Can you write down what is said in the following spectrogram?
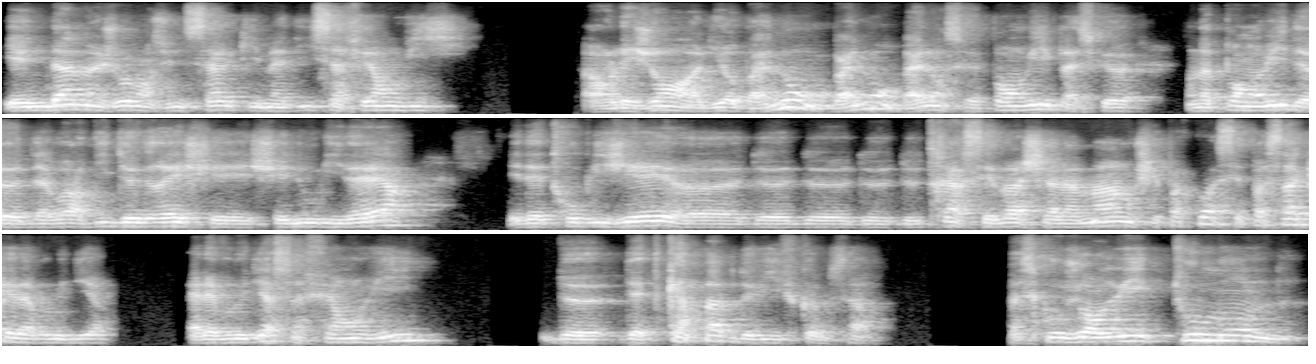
Il y a une dame un jour dans une salle qui m'a dit, ça fait envie. Alors les gens dit, oh ben non, ben non, ben non, ça fait pas envie parce que on n'a pas envie d'avoir 10 degrés chez, chez nous l'hiver et d'être obligé de, de, de, de, traire ses vaches à la main ou je sais pas quoi. C'est pas ça qu'elle a voulu dire. Elle a voulu dire, ça fait envie d'être capable de vivre comme ça. Parce qu'aujourd'hui, tout le monde,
